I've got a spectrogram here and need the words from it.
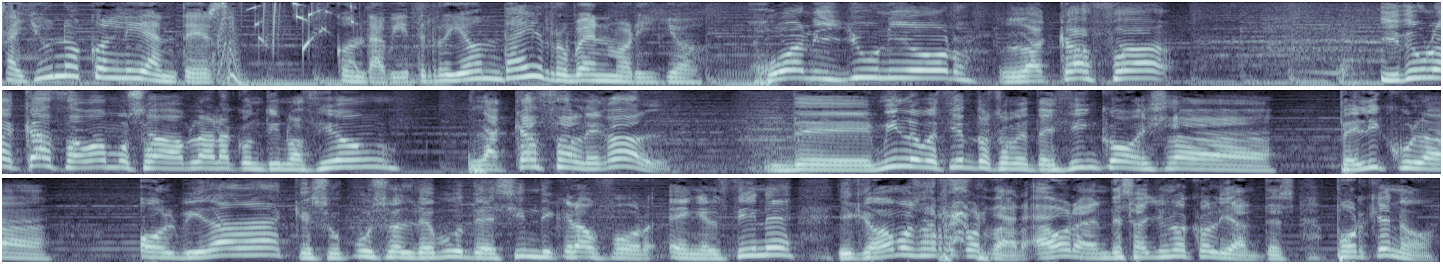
Desayuno con liantes. Con David Rionda y Rubén Morillo. Juan y Junior, la caza. Y de una caza vamos a hablar a continuación. La caza legal de 1995, esa película olvidada que supuso el debut de Cindy Crawford en el cine y que vamos a recordar ahora en Desayuno con Liantes. ¿Por qué no?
